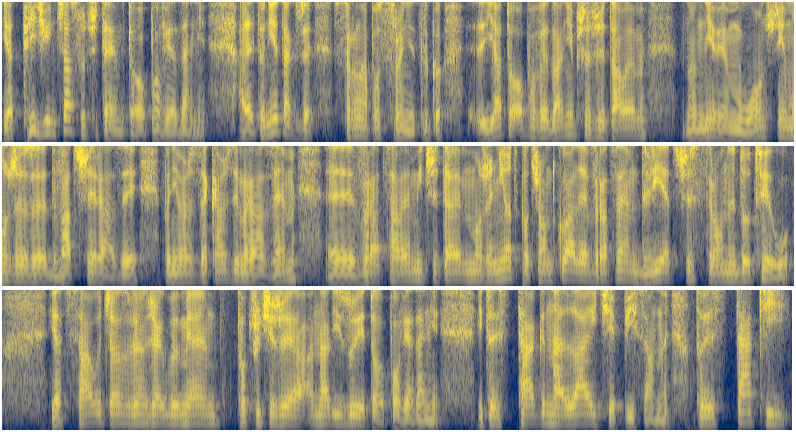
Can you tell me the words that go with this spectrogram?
Ja tydzień czasu czytałem to opowiadanie, ale to nie tak, że strona po stronie, tylko ja to opowiadanie przeczytałem, no nie wiem, łącznie może ze dwa, trzy razy, ponieważ za każdym razem e, wracałem i czytałem może nie od początku, ale wracałem dwie, trzy strony do tyłu. Ja cały czas wręcz jakby miałem poczucie, że ja analizuję to opowiadanie. I to jest tak na lajcie pisane. To jest taki,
